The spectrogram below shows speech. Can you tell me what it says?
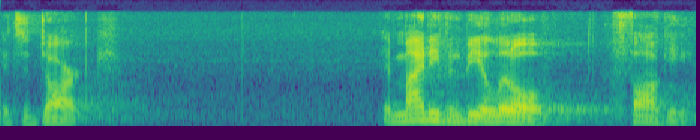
It's dark. It might even be a little foggy.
